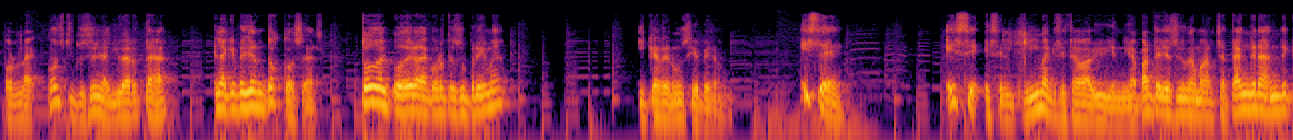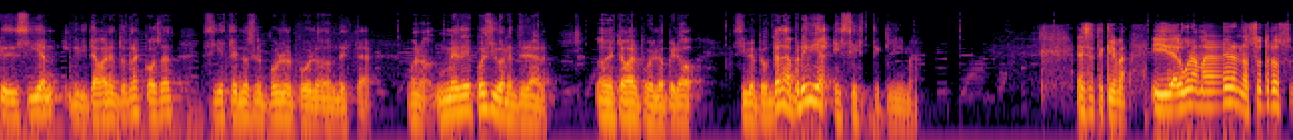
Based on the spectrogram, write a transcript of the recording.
por la Constitución y la Libertad, en la que pedían dos cosas, todo el poder a la Corte Suprema y que renuncie Perón. Ese, ese es el clima que se estaba viviendo. Y aparte había sido una marcha tan grande que decían, y gritaban entre otras cosas, si este no es el pueblo, el pueblo dónde está. Bueno, un mes después iban a enterar dónde estaba el pueblo, pero si me preguntás la previa, es este clima es este clima. Y de alguna manera nosotros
